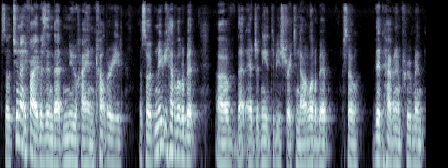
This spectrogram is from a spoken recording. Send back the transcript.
So 295 is in that new high-end cutlery, so it maybe had a little bit of that edge that needed to be straightened out a little bit. So did have an improvement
